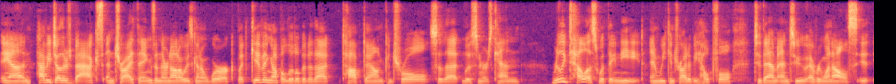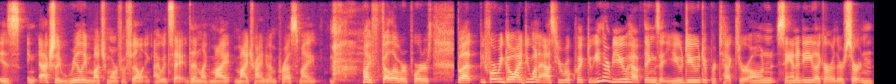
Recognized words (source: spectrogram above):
and have each other's backs and try things, and they're not always going to work. But giving up a little bit of that top-down control so that listeners can really tell us what they need and we can try to be helpful to them and to everyone else. It is actually really much more fulfilling i would say than like my my trying to impress my my fellow reporters. But before we go i do want to ask you real quick do either of you have things that you do to protect your own sanity? Like are there certain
